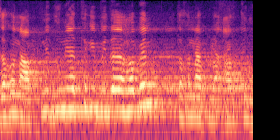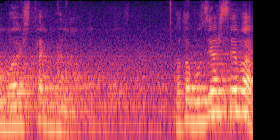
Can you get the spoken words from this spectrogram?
যখন আপনি দুনিয়া থেকে বিদায় হবেন, তখন আপনার আর কোনো বয়স থাকবে না। কথা বুঝে আসছে এবার?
